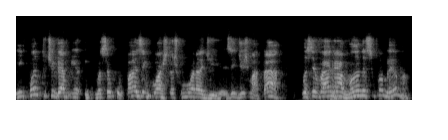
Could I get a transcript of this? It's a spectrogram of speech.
Enquanto tiver você ocupar as encostas com moradias e desmatar, você vai agravando esse problema.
